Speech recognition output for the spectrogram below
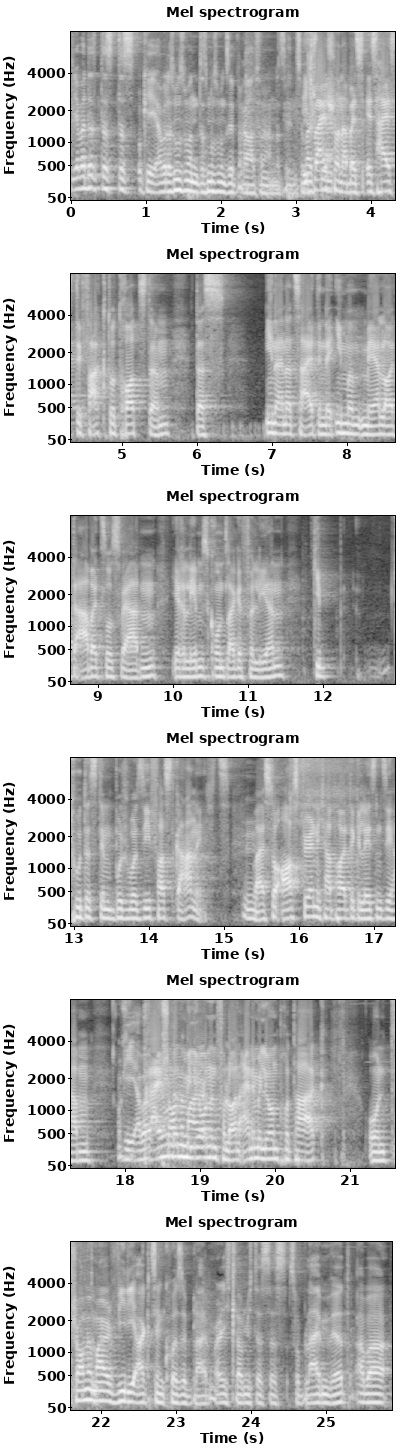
ja, aber das, das, das, okay, aber das muss man, das muss man separat voneinander sehen. Zum Ich Beispiel- weiß schon, aber es, es heißt de facto trotzdem, dass in einer Zeit, in der immer mehr Leute arbeitslos werden, ihre Lebensgrundlage verlieren, gibt, tut es dem Bourgeoisie fast gar nichts. Hm. Weißt du, Austrian, ich habe heute gelesen, sie haben Okay, aber 300 schauen wir mal- Millionen verloren, eine Million pro Tag. Und Schauen wir mal, wie die Aktienkurse bleiben, weil ich glaube nicht, dass das so bleiben wird. Aber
